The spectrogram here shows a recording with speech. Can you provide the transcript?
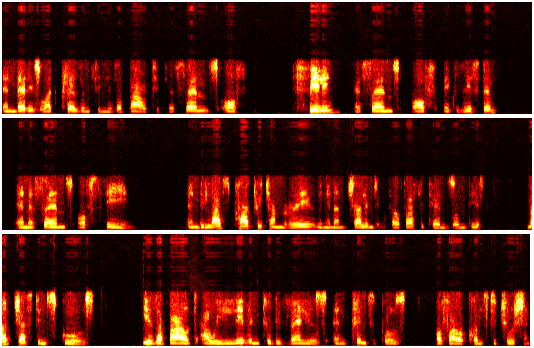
And that is what presencing is about. It's a sense of feeling, a sense of existence, and a sense of seeing. And the last part which I'm raising and I'm challenging South Africans on this, not just in schools, is about are we living to the values and principles of our constitution?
